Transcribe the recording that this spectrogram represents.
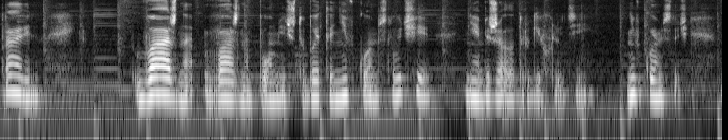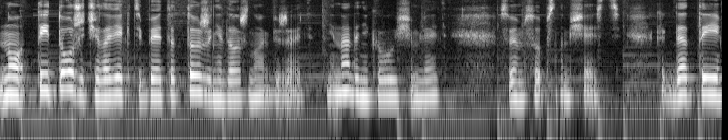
Правильно. Важно, важно помнить, чтобы это ни в коем случае не обижала других людей. Ни в коем случае. Но ты тоже человек, тебя это тоже не должно обижать. Не надо никого ущемлять в своем собственном счастье. Когда ты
